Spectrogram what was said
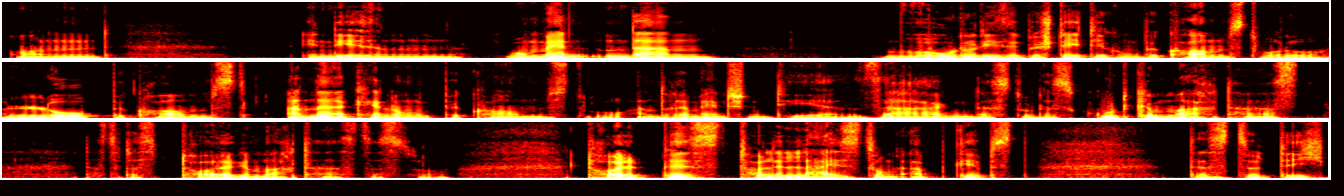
Und in diesen Momenten dann, wo du diese Bestätigung bekommst, wo du Lob bekommst, Anerkennung bekommst, wo andere Menschen dir sagen, dass du das gut gemacht hast, dass du das toll gemacht hast, dass du toll bist, tolle Leistung abgibst, dass du dich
